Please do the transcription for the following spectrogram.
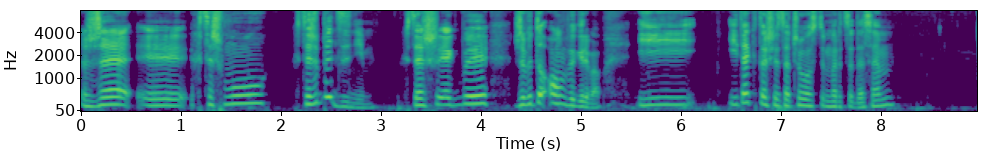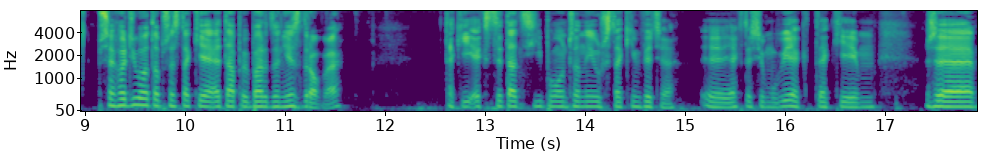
że y, chcesz mu, chcesz być z nim. Chcesz jakby, żeby to on wygrywał. I, I tak to się zaczęło z tym Mercedesem. Przechodziło to przez takie etapy bardzo niezdrowe. Takiej ekscytacji połączonej już z takim, wiecie, y, jak to się mówi, jak takim, że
